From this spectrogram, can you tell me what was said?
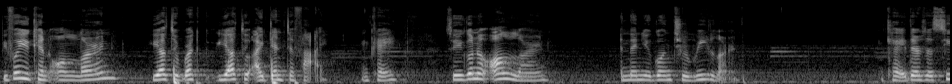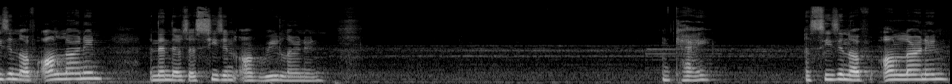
before you can unlearn, you have to rec- you have to identify. Okay, so you're going to unlearn, and then you're going to relearn. Okay, there's a season of unlearning, and then there's a season of relearning. Okay, a season of unlearning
